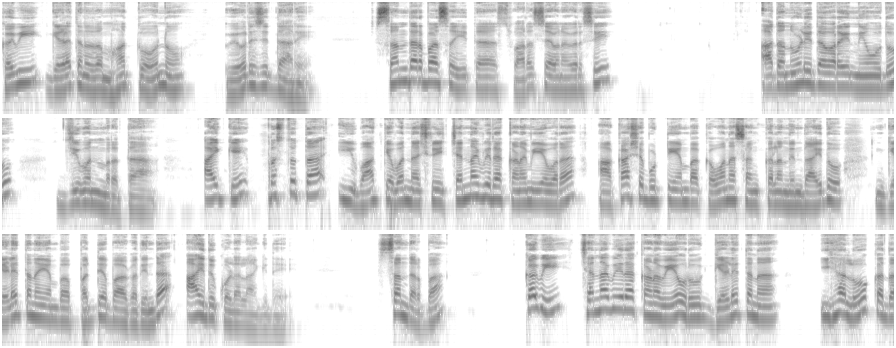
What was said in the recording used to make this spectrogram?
ಕವಿ ಗೆಳೆತನದ ಮಹತ್ವವನ್ನು ವಿವರಿಸಿದ್ದಾರೆ. ಸಂದರ್ಭ ಸಹಿತ ಸ್ವಾರಸ್ಯವನ್ನು ವಿವರಿಸಿ ಅದನ್ನುಳಿದವರೆನ್ನುವುದು ಜೀವನ್ಮೃತ ಆಯ್ಕೆ, ಪ್ರಸ್ತುತ ಈ ವಾಕ್ಯವನ್ನು ಶ್ರೀ ಚನ್ನವೀರ ಕಣವಿಯವರ ಆಕಾಶಬುಟ್ಟಿ ಎಂಬ ಕವನ ಸಂಕಲನದಿಂದ ಆಯ್ದು ಗೆಳೆತನ ಎಂಬ ಪದ್ಯಭಾಗದಿಂದ ಆಯ್ದುಕೊಳ್ಳಲಾಗಿದೆ. ಸಂದರ್ಭ, ಕವಿ ಚನ್ನವೀರ ಕಣವಿಯವರು ಗೆಳೆತನ ಇಹಲೋಕದ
